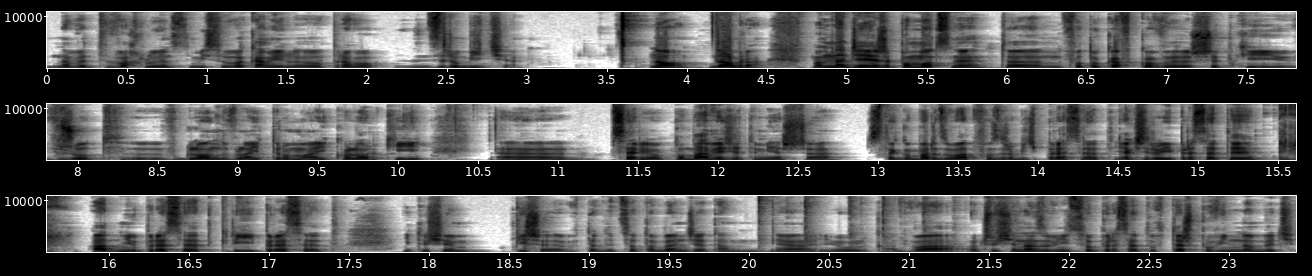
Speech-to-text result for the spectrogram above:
nawet wachlując tymi suwakami lewo-prawo, zrobicie. No, dobra. Mam nadzieję, że pomocny ten fotokawkowy, szybki wrzut, wgląd w Lightrooma i kolorki. E, serio, pobawię się tym jeszcze. Z tego bardzo łatwo zrobić preset. Jak się robi presety? Add new preset, create preset i tu się pisze wtedy, co to będzie tam, nie? Julka 2. Oczywiście nazewnictwo presetów też powinno być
